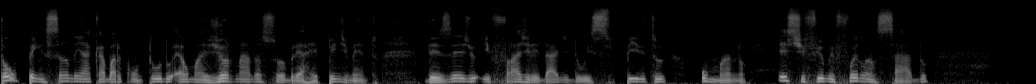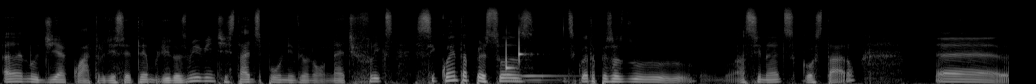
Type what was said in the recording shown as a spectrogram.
Estou pensando em acabar com tudo é uma jornada sobre arrependimento, desejo e fragilidade do espírito humano. Este filme foi lançado ah, no dia 4 de setembro de 2020, está disponível no Netflix. 50 pessoas, 50 pessoas do assinantes gostaram. É,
